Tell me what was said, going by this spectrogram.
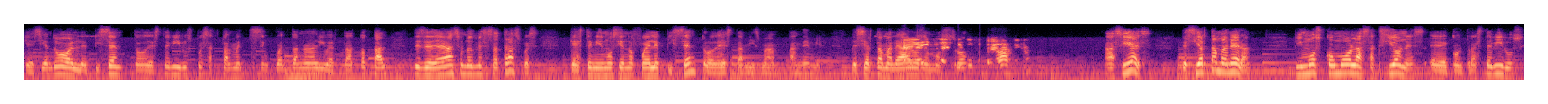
que siendo el epicentro de este virus, pues actualmente se encuentra en una libertad total desde hace unos meses atrás, pues que este mismo siendo fue el epicentro de esta misma pandemia. De cierta manera nos demostró... Así es, de cierta manera vimos cómo las acciones eh, contra este virus,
